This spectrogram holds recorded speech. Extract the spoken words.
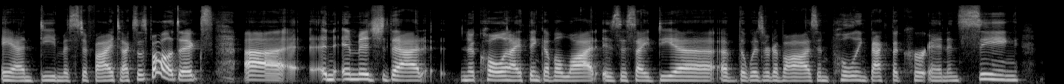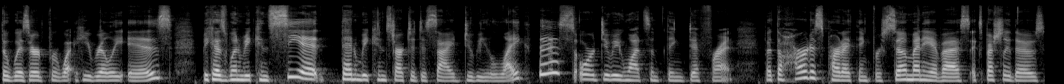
and demystify Texas politics. Uh, an image that Nichole and I think of a lot is this idea of the Wizard of Oz and pulling back the curtain and seeing the wizard for what he really is. Because when we can see it, then we can start to decide do we like this or do we want something different? But the hardest part, I think, for so many of us, especially those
